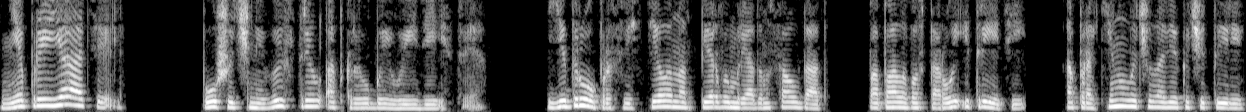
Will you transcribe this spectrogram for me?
«Неприятель!». Пушечный выстрел открыл боевые действия. Ядро просвистело над первым рядом солдат, попало во второй и третий, опрокинуло человека четыре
